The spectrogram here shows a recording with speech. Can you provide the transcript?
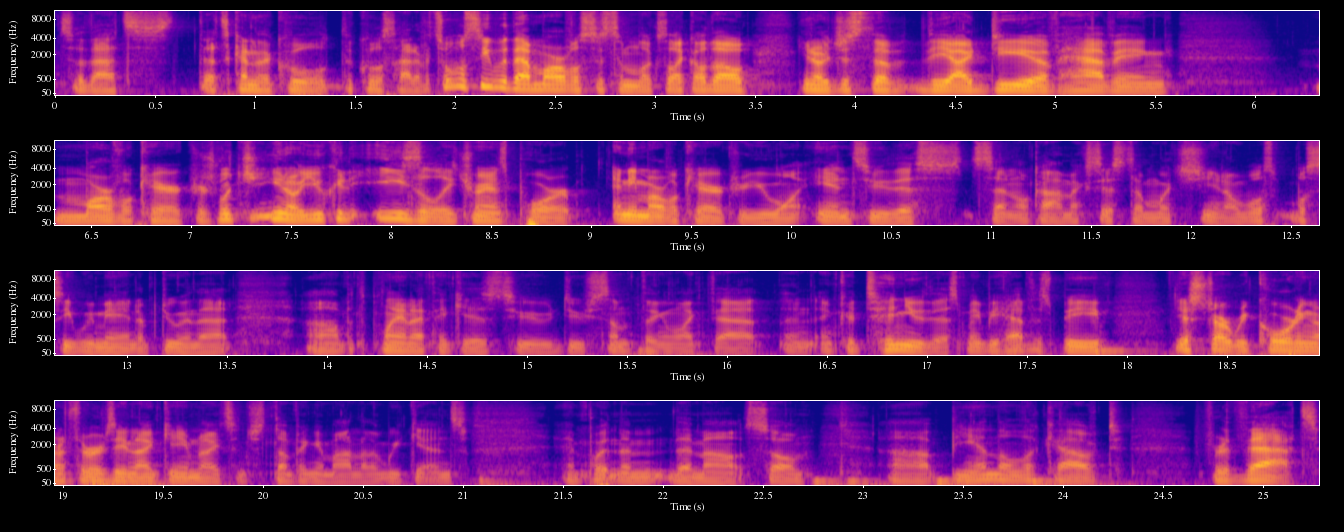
so that's that's kind of the cool the cool side of it. So we'll see what that Marvel system looks like. Although you know, just the the idea of having Marvel characters, which you know you could easily transport any Marvel character you want into this Sentinel comic system. Which you know we'll we'll see. We may end up doing that, uh, but the plan I think is to do something like that and, and, continue this. Maybe have this be just start recording our Thursday night game nights and just dumping them out on the weekends and putting them them out. So uh, be on the lookout for that.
